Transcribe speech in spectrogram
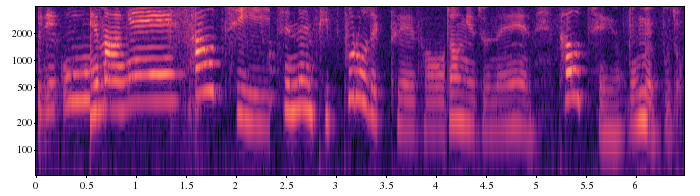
그리고 대망의 파우치. 파우치는 비 프로젝트에서 정해주는 파우치예요. 너무 예쁘죠?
